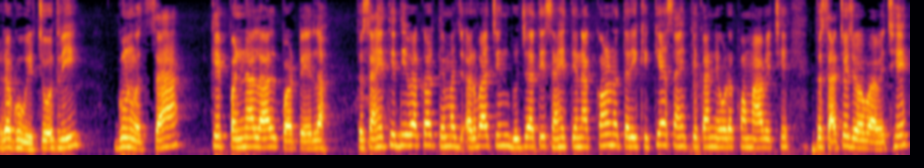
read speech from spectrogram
રઘુવીર ચૌધરી ગુણવંત કે પન્નાલાલ પટેલ. તો સાહિત્ય દિવાકર તેમજ અર્વાચીન ગુજરાતી સાહિત્યના કર્ણ તરીકે કયા સાહિત્યકારને ઓળખવામાં આવે છે? તો સાચો જવાબ આવે છે,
